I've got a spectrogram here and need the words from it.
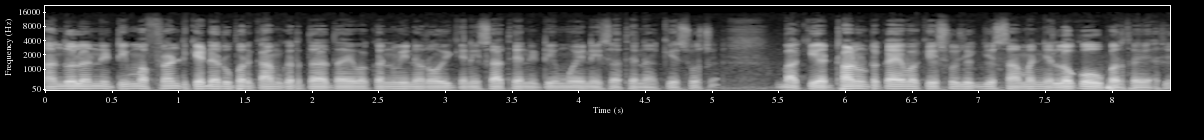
આંદોલનની ટીમમાં ફ્રન્ટ કેડર ઉપર કામ કરતા હતા, એવા કન્વીનર હોય કે એની સાથેની ટીમ હોય, એની સાથેના કેસો છે. બાકી અઠ્ઠાણું ટકા એવા કેસો છે જે સામાન્ય લોકો ઉપર થયા છે.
